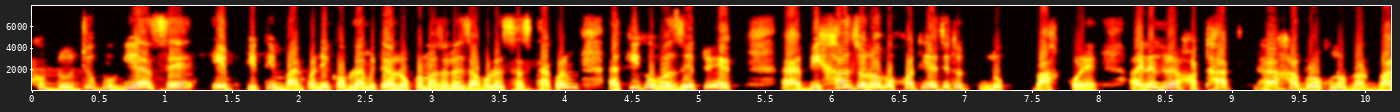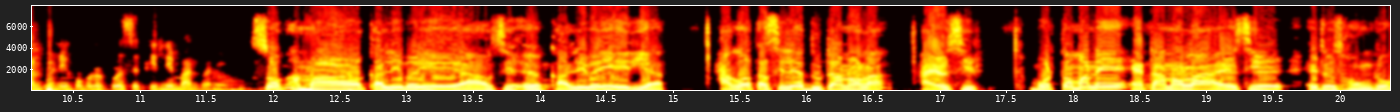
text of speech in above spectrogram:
খুব দুৰ্যোগ ভুগি আছে এই কৃত্ৰিম বানপানী কবলে আমি তেওঁলোকৰ মাজলৈ যাবলৈ চেষ্টা কৰিম। কি ক'ব যিহেতু এক বিশাল জনবসতি ইয়াত যিহেতু লোক বাস কৰে এনেদৰে হঠাৎ ধাৰাসাৰ বৰষুণৰ ফলত বানপানীৰ কবলত পৰিছে কৃত্ৰিম বানপানী। চাওক আমাৰ কালিবাৰী কালিবাৰী এৰিয়াত আগত আছিলে দুটা নলা আই অ' চিৰ বৰ্তমানে এটা নলা আই অ' চিৰ এইটো সংযোগ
